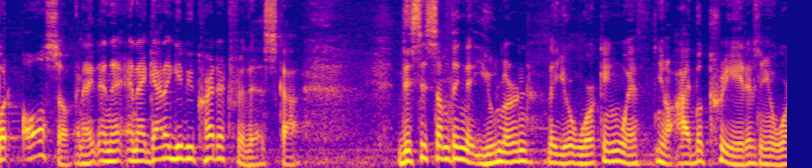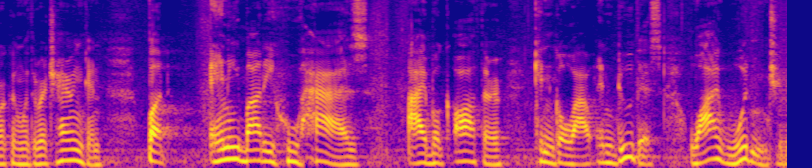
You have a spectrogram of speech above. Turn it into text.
But also, and I, and I, and I got to give you credit for this, Scott. This is something that you learned that you're working with, you know, iBook creatives, and you're working with Rich Harrington. But anybody who has iBook author can go out and do this. Why wouldn't you?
